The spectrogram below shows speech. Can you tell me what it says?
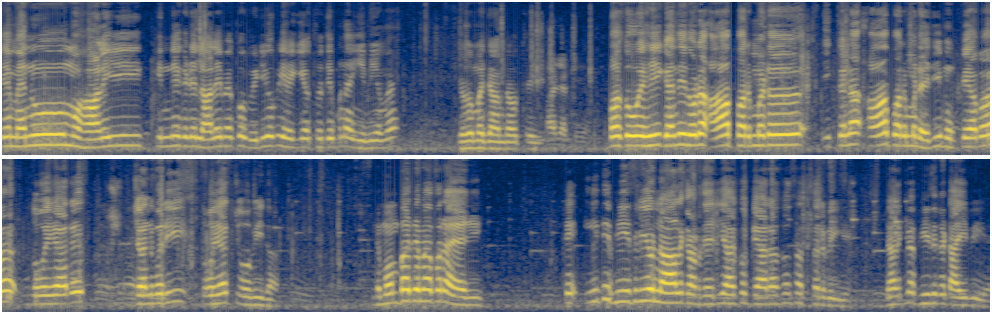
ਤੇ ਮੈਨੂੰ ਮੋਹਾਲੀ ਕਿੰਨੇ ਗੜੇ ਲਾਲੇ ਮੇਰੇ ਕੋਲ ਵੀਡੀਓ ਵੀ ਹੈਗੀ ਉੱਥੇ ਦੀ ਬਣਾਈ ਵੀ ਆ ਮੈਂ ਜਦੋਂ ਮੈਂ ਜਾਂਦਾ ਉੱਥੇ ਬਸ ਉਹ ਇਹੀ ਕਹਿੰਦੇ ਥੋੜਾ ਆ ਪਰਮਿਟ ਇੱਕ ਨਾ ਆ ਪਰਮਿਟ ਹੈ ਜੀ ਮੁੱਕਿਆ ਵਾ 2000 ਜਨਵਰੀ 2024 ਦਾ। ਨਵੰਬਰ 'ਚ ਮੈਂ ਭਰਾਇਆ ਜੀ। ਤੇ ਇਹਦੀ ਫੀਸ ਵੀ ਉਹ ਨਾਲ ਕੱਟਦੇ ਜੀ ਆ ਕੋ 1170 ਰੁਪਏ ਜਦ ਕਿ ਮੈਂ ਫੀਸ ਕਟਾਈ ਵੀ ਹੈ।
